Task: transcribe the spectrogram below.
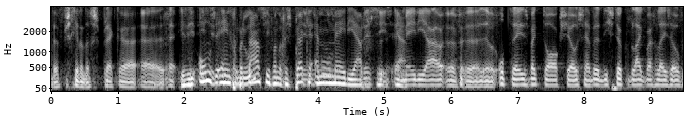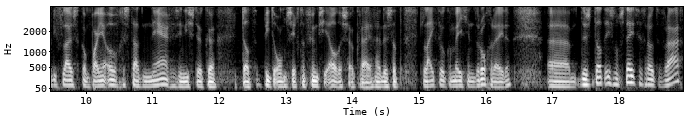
verschillende gesprekken. Uh, is, is onze interpretatie van de gesprekken en media. Precies, en media optredens bij talkshows. Ze hebben die stukken blijkbaar gelezen over die fluistercampagne. Overigens staat nergens in die stukken dat Pieter Omzicht een functie elders zou krijgen. Dus dat lijkt ook een beetje een drogreden. dus dat is nog steeds een grote vraag.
